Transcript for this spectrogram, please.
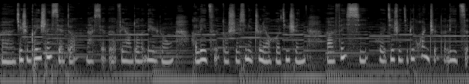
嗯精神科医生写的，那写的非常多的内容和例子都是心理治疗和精神呃分析或者精神疾病患者的例子，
